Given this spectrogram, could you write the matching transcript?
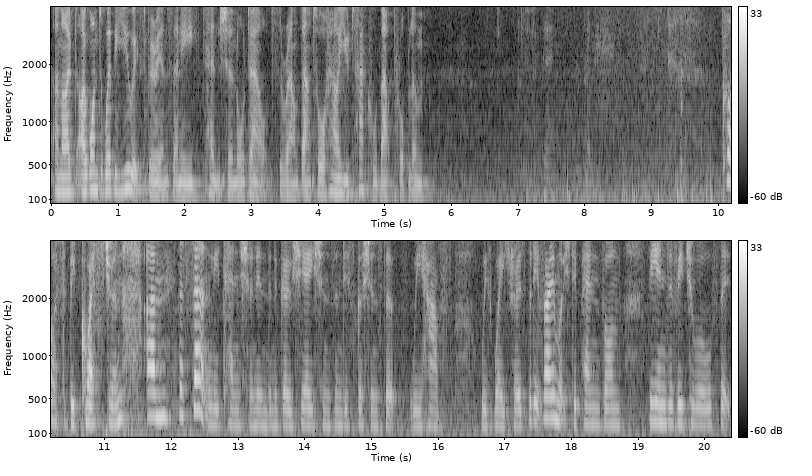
And I, I, wonder whether you experience any tension or doubts around that or how you tackle that problem. Of course, a big question. Um, there's certainly tension in the negotiations and discussions that we have with Waitrose, but it very much depends on the individuals that,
